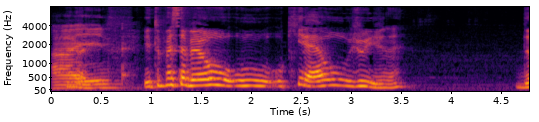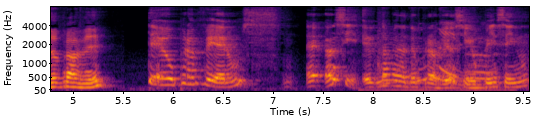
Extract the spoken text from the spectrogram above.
Aí. E tu percebeu o, o, o que é o juiz, né? Deu pra ver? Deu pra ver, era uns. É, assim, eu- na verdade deu pra ver, assim, eu pensei no,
